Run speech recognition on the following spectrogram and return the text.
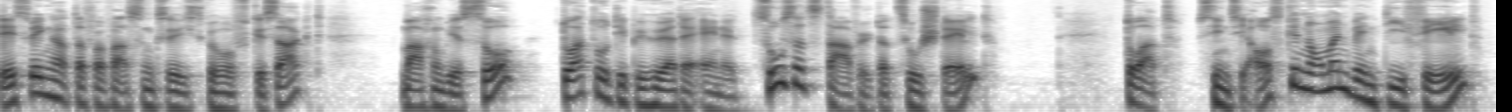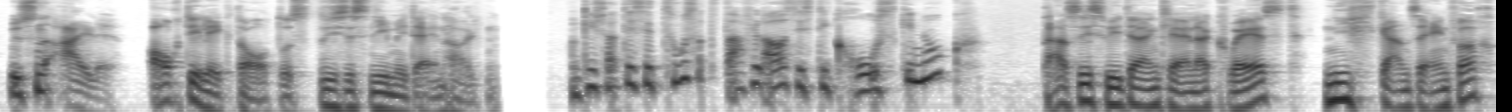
Deswegen hat der Verfassungsgerichtshof gesagt, machen wir es so, dort wo die Behörde eine Zusatztafel dazu stellt, dort sind sie ausgenommen, wenn die fehlt, müssen alle, auch die Elektroautos, dieses Limit einhalten. Und wie schaut diese Zusatztafel aus? Ist die groß genug? Das ist wieder ein kleiner Quest, nicht ganz einfach,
